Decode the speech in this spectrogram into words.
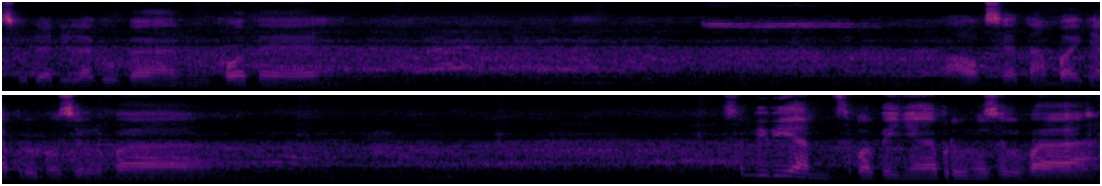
Sudah dilakukan Kote. Offset tampaknya Bruno Silva. Sendirian sepertinya Bruno Silva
